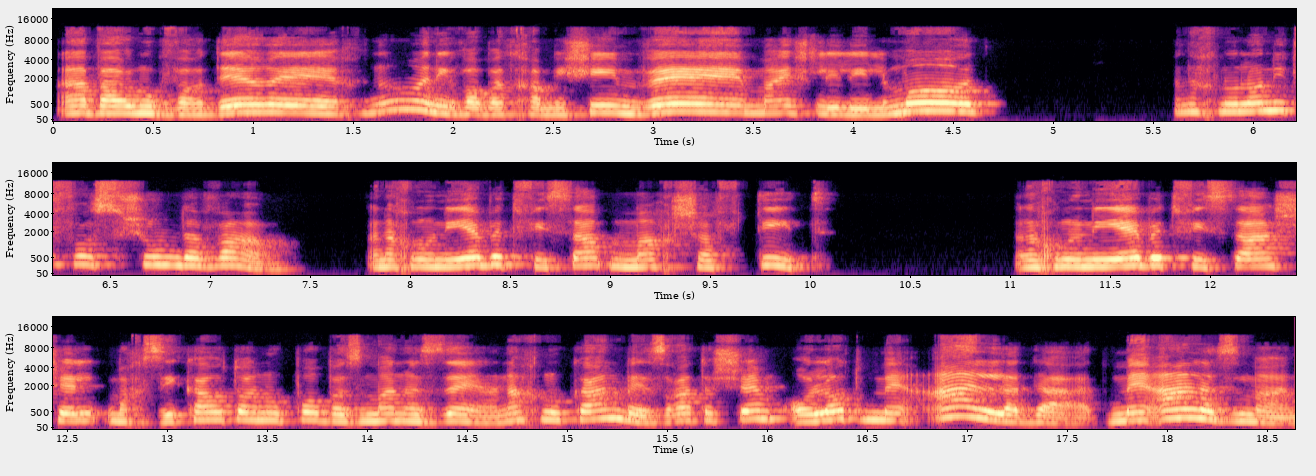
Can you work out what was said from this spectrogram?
עברנו כבר דרך, נו, אני כבר בת חמישים ומה יש לי ללמוד? אנחנו לא נתפוס שום דבר. אנחנו נהיה בתפיסה מחשבתית. אנחנו נהיה בתפיסה של מחזיקה אותנו פה בזמן הזה. אנחנו כאן בעזרת השם עולות מעל לדעת, מעל הזמן.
